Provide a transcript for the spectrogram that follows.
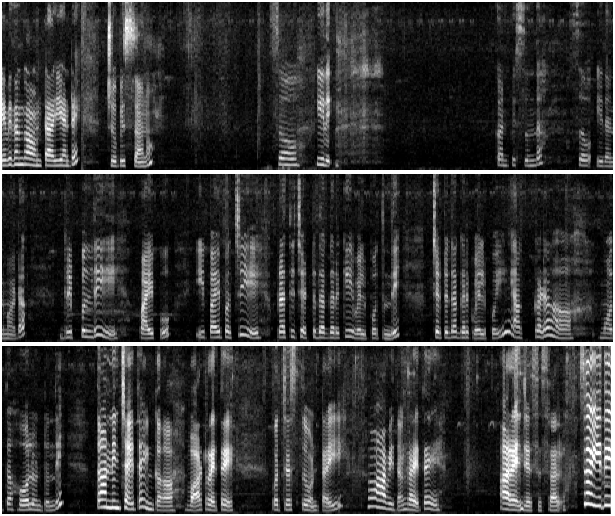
ఏ విధంగా ఉంటాయి అంటే చూపిస్తాను. సో ఇది కనిపిస్తుందా? సో ఇదనమాట డ్రిప్పుల్ది పైపు. ఈ పైప్ వచ్చి ప్రతి చెట్టు దగ్గరికి వెళ్ళిపోతుంది. చెట్టు దగ్గరికి వెళ్ళిపోయి అక్కడ మూత హోల్ ఉంటుంది. దాని నుంచి అయితే ఇంకా వాటర్ అయితే వచ్చేస్తూ ఉంటాయి. సో ఆ విధంగా అయితే అరేంజ్ చేసేసారు సో ఇది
